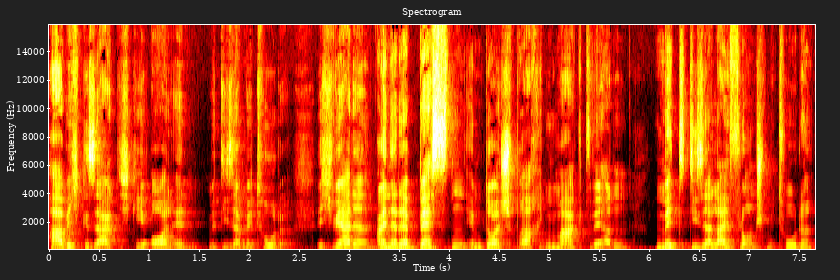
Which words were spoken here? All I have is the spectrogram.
habe ich gesagt, ich gehe all in mit dieser Methode. Ich werde einer der besten im deutschsprachigen Markt werden, mit dieser Live-Launch-Methode,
